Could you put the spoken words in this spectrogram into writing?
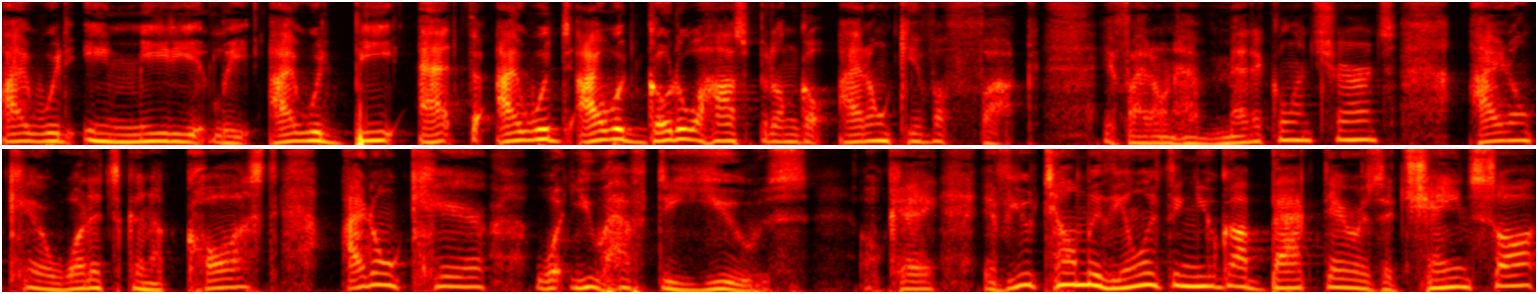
I would immediately, I would be at the, I would, I would go to a hospital and go, I don't give a fuck. If I don't have medical insurance, I don't care what it's going to cost. I don't care what you have to use. Okay? If you tell me the only thing you got back there is a chainsaw,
